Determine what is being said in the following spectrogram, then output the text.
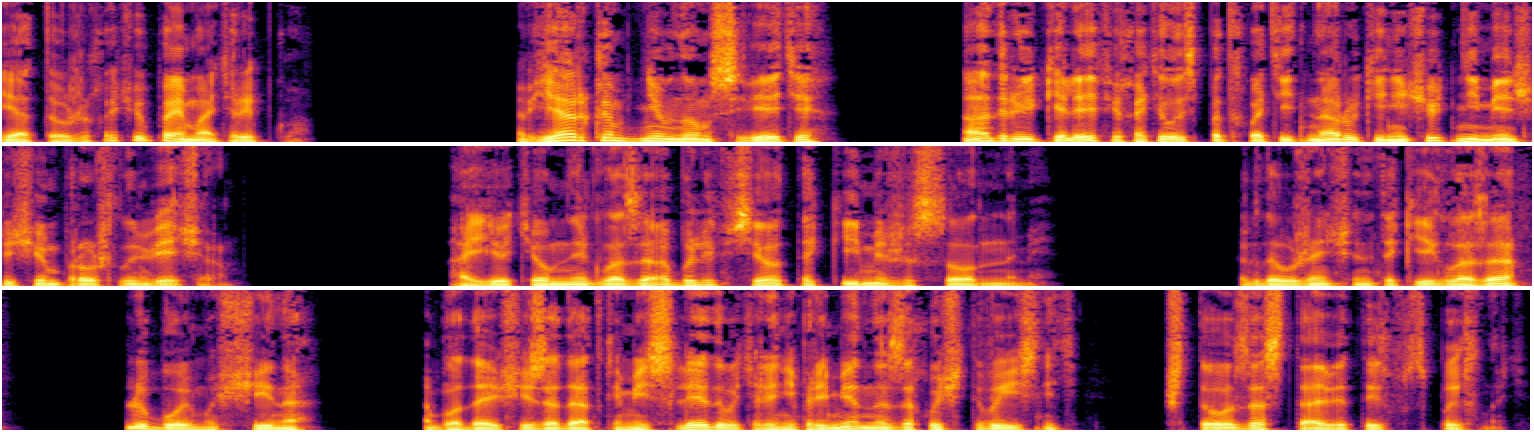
«Я тоже хочу поймать рыбку». В ярком дневном свете Адрию Келефи хотелось подхватить на руки ничуть не меньше, чем прошлым вечером. А ее темные глаза были все такими же сонными. Когда у женщины такие глаза, любой мужчина, обладающий задатками исследователя, непременно захочет выяснить, что заставит их вспыхнуть.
